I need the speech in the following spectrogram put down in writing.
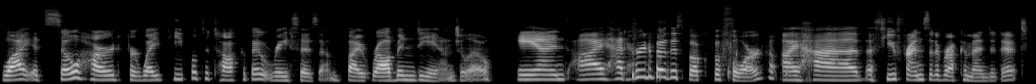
Why It's So Hard for White People to Talk About Racism by Robin DiAngelo. And I had heard about this book before. I have a few friends that have recommended it.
